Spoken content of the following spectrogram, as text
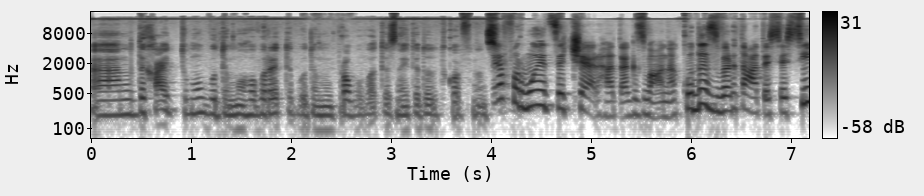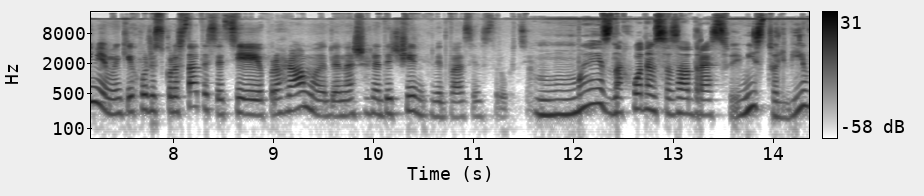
е, надихають. Тому будемо говорити, будемо пробувати знайти додаткове фінансування. формується черга, так звана. Куди звертатися сім'ям, які хочуть скористатися цією програмою для наших глядачів від вас інструкції. Ми знаходимося за адресою місто Львів,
